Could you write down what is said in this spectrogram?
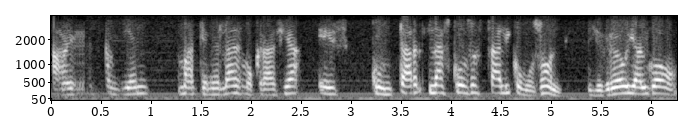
A veces también mantener la democracia es contar las cosas tal y como son. Y yo creo, y algo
